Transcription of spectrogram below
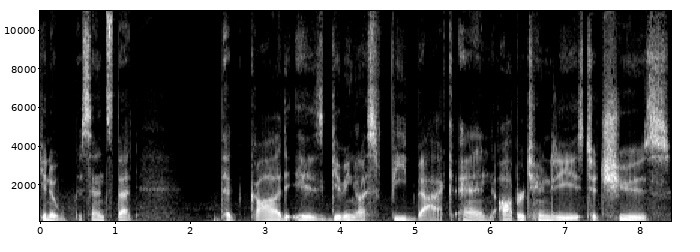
you know sense that that God is giving us feedback and opportunities to choose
